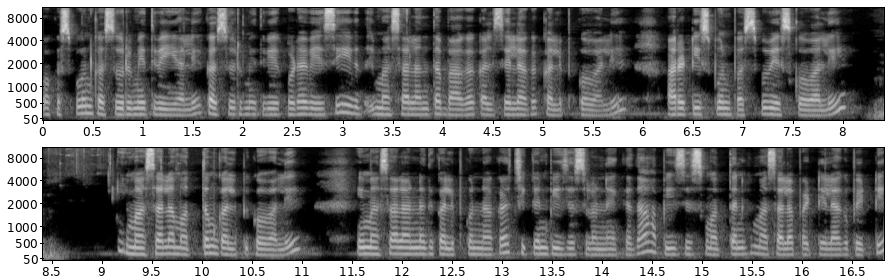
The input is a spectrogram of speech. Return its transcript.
ఒక స్పూన్ కసూరి మెతి వేయాలి. కసూరి మెతి కూడా వేసి మసాలా అంతా బాగా కలిసేలాగా కలుపుకోవాలి. అర టీ స్పూన్ పసుపు వేసుకోవాలి. ఈ మసాలా మొత్తం కలుపుకోవాలి. ఈ మసాలా అన్నది కలుపుకున్నాక చికెన్ పీసెస్లు ఉన్నాయి కదా ఆ పీసెస్ మొత్తానికి మసాలా పట్టేలాగా పెట్టి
